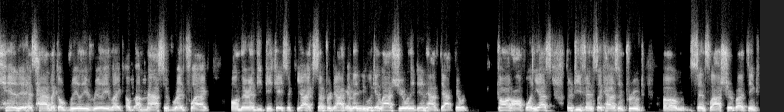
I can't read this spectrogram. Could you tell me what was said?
candidate has had like a really, really like a, a massive red flag on their MVP case. Like, yeah, except for Dak. And then you look at last year when they didn't have Dak, they were god awful. And yes, their defense like has improved um, since last year, but I think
